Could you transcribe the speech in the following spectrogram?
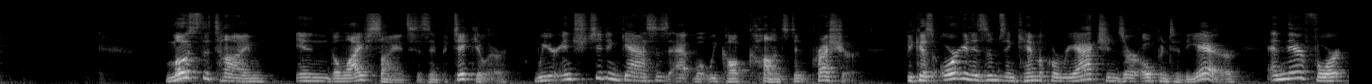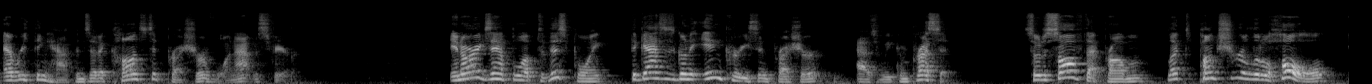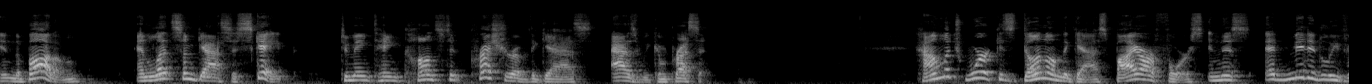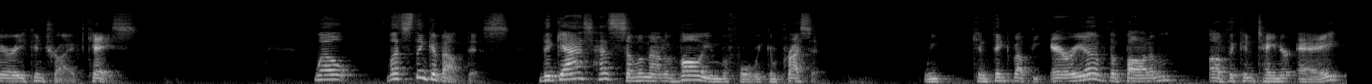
Most of the time, in the life sciences in particular, we are interested in gases at what we call constant pressure, because organisms and chemical reactions are open to the air, and therefore everything happens at a constant pressure of one atmosphere. In our example up to this point, the gas is going to increase in pressure as we compress it. So to solve that problem, let's puncture a little hole in the bottom and let some gas escape to maintain constant pressure of the gas as we compress it. How much work is done on the gas by our force in this admittedly very contrived case? Well, let's think about this. The gas has some amount of volume before we compress it. We can think about the area of the bottom of the container A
